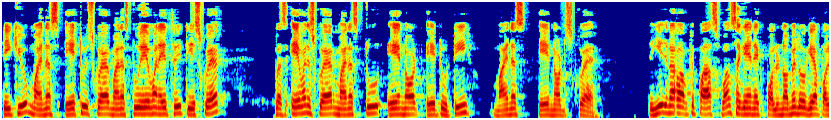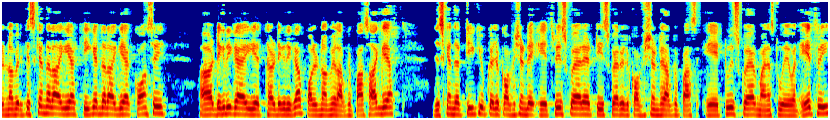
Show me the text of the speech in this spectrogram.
t cube minus a two square minus two a one a three t square plus a one square minus two a naught a two t minus a naught square. تو یہ جناب آپ کے پاس ونس اگین ایک پالینومل ہو گیا. پالینومل کس کے اندر آ گیا؟ ٹی کے اندر آ گیا. کون سی ڈگری کا ہے یہ? تھرڈ ڈگری کا پالینومل آپ کے پاس آ گیا. جس کے اندر ٹی کیوب کا جو کافیشنٹ ہے اے تھری اسکوائر ہے. ٹی اسکوائر کا جو کافیشنٹ ہے آپ کے پاس a two square minus two a one a three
